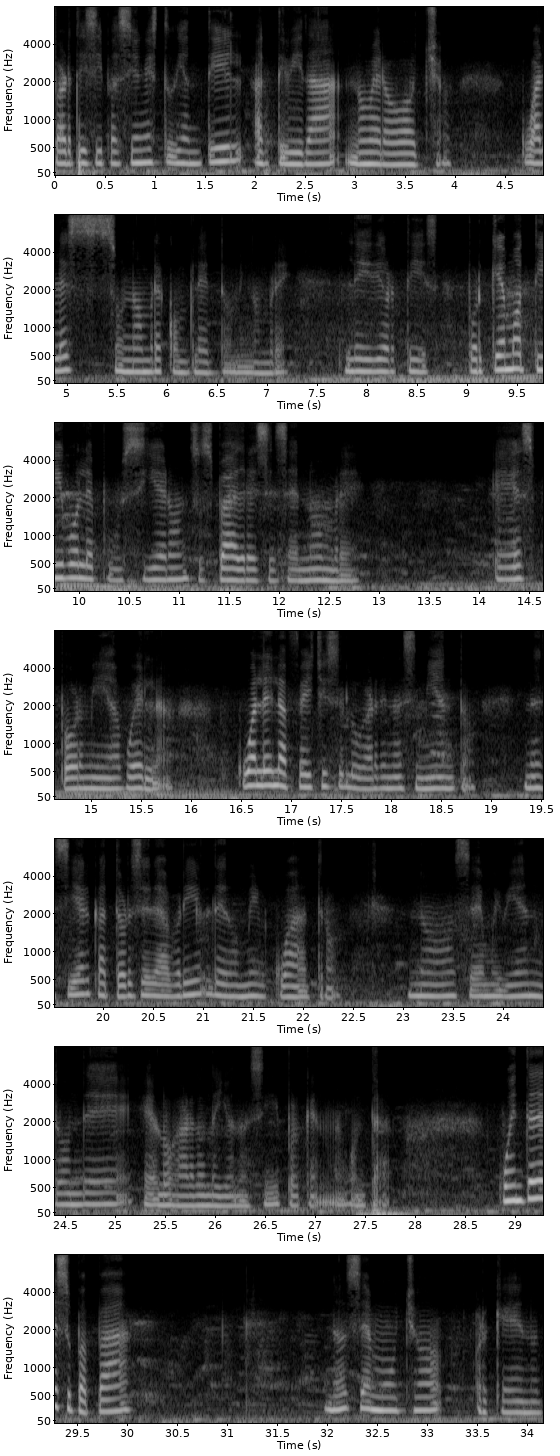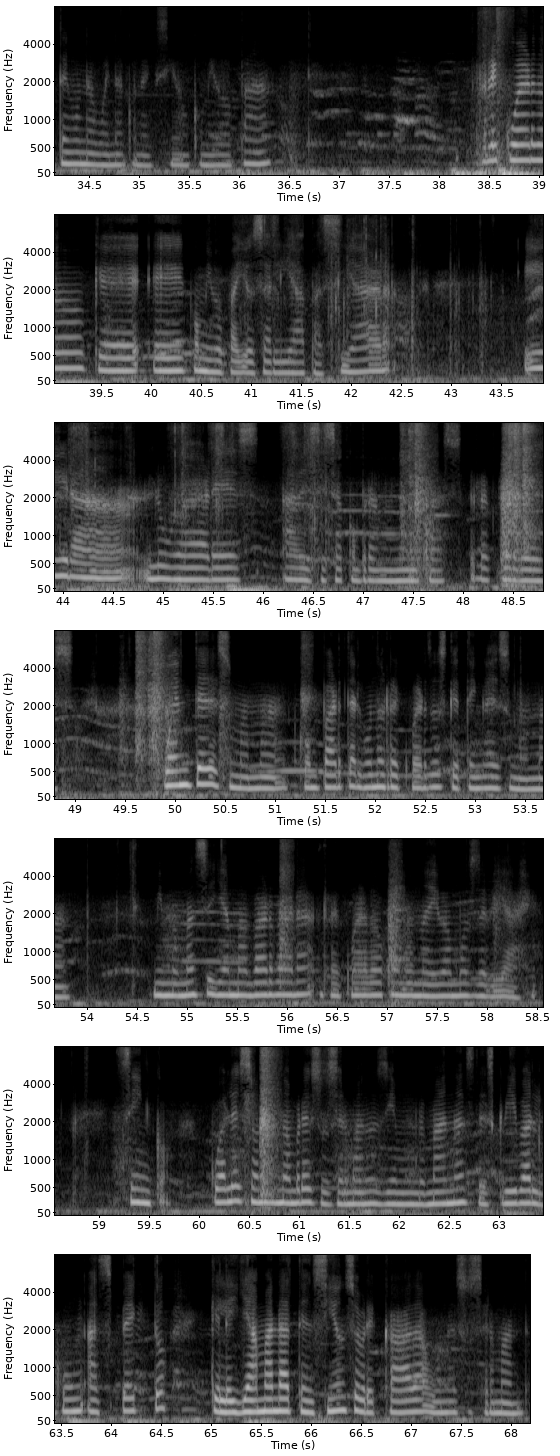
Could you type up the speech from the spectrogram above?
Participación estudiantil, actividad número 8. ¿Cuál es su nombre completo? Mi nombre, Lady Ortiz. ¿Por qué motivo le pusieron sus padres ese nombre? Es por mi abuela. ¿Cuál es la fecha y su lugar de nacimiento? Nací el 14 de abril de 2004. No sé muy bien dónde, el lugar donde yo nací, porque no me han contado. Cuente de su papá. No sé mucho porque no tengo una buena conexión con mi papá. Recuerdo que eh, con mi papá yo salía a pasear, ir a lugares, a veces a comprar muñecas. Recuerdo eso. Cuente de su mamá. Comparte algunos recuerdos que tenga de su mamá. Mi mamá se llama Bárbara. Recuerdo cuando nos íbamos de viaje. 5. ¿Cuáles son los nombres de sus hermanos y hermanas? Describa algún aspecto que le llama la atención sobre cada uno de sus hermanos.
